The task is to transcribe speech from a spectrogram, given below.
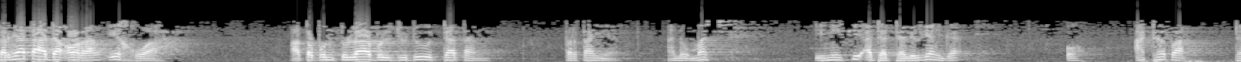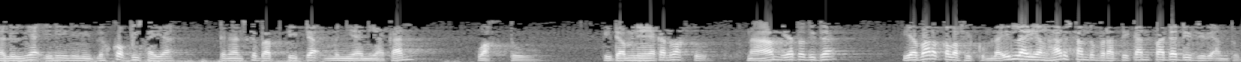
Ternyata ada orang ikhwah ataupun tulabul judud datang bertanya, "Anu Mas, ini sih ada dalilnya enggak? Oh, ada Pak. Dalilnya ini ini ini. Loh kok bisa ya? Dengan sebab tidak menyia-nyiakan waktu. Tidak menyia-nyiakan waktu. Nah, ya atau tidak? Ya barakallahu fikum. La inilah yang harus antum perhatikan pada diri, diri antum.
